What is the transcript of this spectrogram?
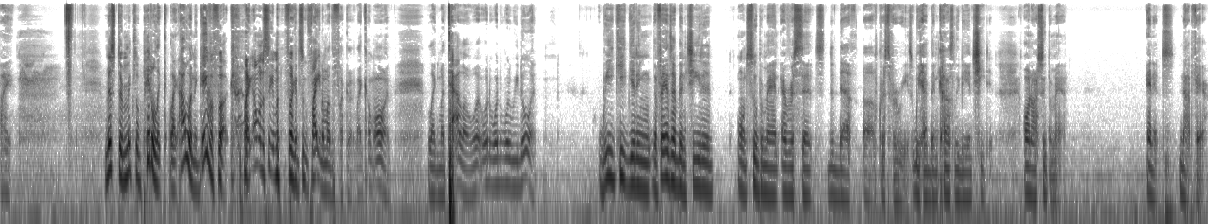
like. Mr. Mxyzptlk, like I wouldn't have gave a fuck. like I want to see him in a fucking suit fighting a motherfucker. Like come on like Metallo. What what what what are we doing? We keep getting the fans have been cheated on Superman ever since the death of Christopher Reeves. We have been constantly being cheated on our Superman. And it's not fair.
